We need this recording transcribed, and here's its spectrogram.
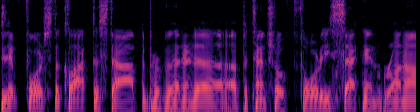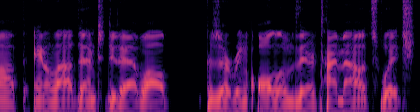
is it forced the clock to stop it prevented a, a potential 40 second runoff and allowed them to do that while preserving all of their timeouts which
